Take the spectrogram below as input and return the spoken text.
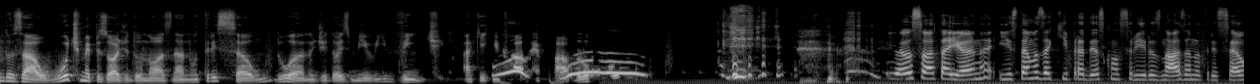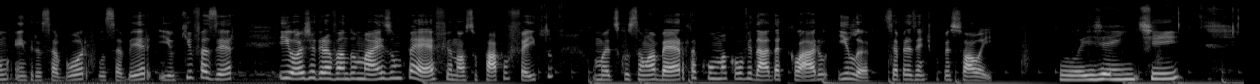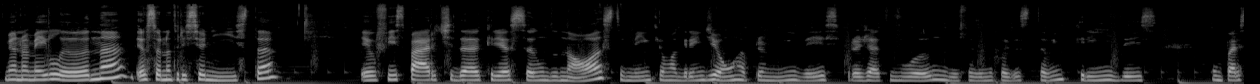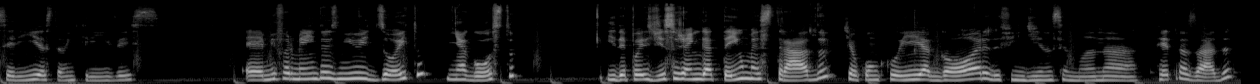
Bem-vindos ao último episódio do Nós na Nutrição do ano de 2020. Aqui quem fala é Pablo. Eu sou a Tayana e estamos aqui para desconstruir os nós da nutrição entre o sabor, o saber e o que fazer. E hoje gravando mais um PF, o nosso Papo Feito, uma discussão aberta com uma convidada, claro, Ila. Se apresente pro pessoal aí. Oi, gente. Meu nome é Ilana, eu sou nutricionista, eu fiz parte da criação do Nós também, que é uma grande honra para mim ver esse projeto voando, fazendo coisas tão incríveis, com parcerias tão incríveis. É, me formei em 2018, em agosto, e depois disso já engatei um mestrado, que eu concluí agora, defendi na semana retrasada.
